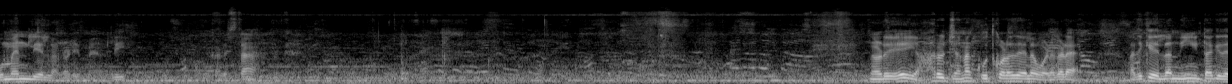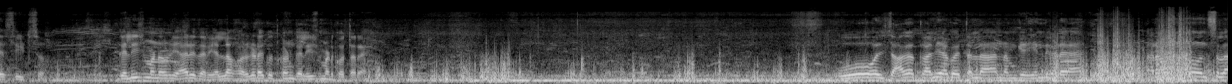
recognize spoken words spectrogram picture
ವುಮೆನ್ಲಿ ಅಲ್ಲ ನೋಡಿ ಮ್ಯಾನ್ಲಿ ಕಾಣಿಸ್ತಾ? ನೋಡಿ ಯಾರು ಜನ ಕೂತ್ಕೊಳ್ಳೋದೇ ಇಲ್ಲ ಒಳಗಡೆ. ಅದಕ್ಕೆ ಎಲ್ಲ ನೀಟಾಗಿದೆ ಸೀಟ್ಸು ಗಲೀಜು ಮಾಡೋರು ಯಾರಿದ್ದಾರೆ? ಎಲ್ಲ ಹೊರಗಡೆ ಕೂತ್ಕೊಂಡು ಗಲೀಜು ಮಾಡ್ಕೋತಾರೆ. ಓ, ಅಲ್ಲಿ ಜಾಗ ಖಾಲಿ ಆಗೋಯ್ತಲ್ಲ ನಮಗೆ ಹಿಂದ್ಗಡೆ. ಆರಾಮ ಒಂದ್ಸಲ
